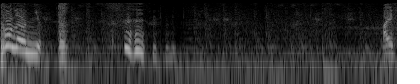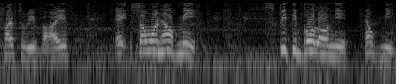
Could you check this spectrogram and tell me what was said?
bull on you! High five to revive. Hey, someone help me! Spitty ball on me! Help me!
